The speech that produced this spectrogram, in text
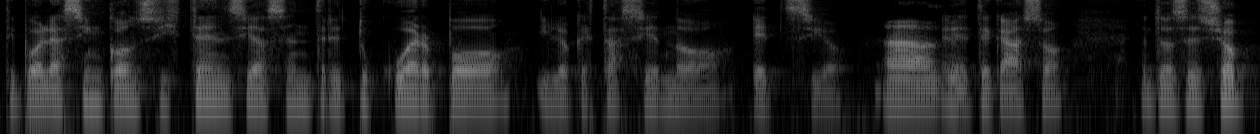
tipo las inconsistencias entre tu cuerpo y lo que está haciendo Ezio Ah, en este caso. Entonces yo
